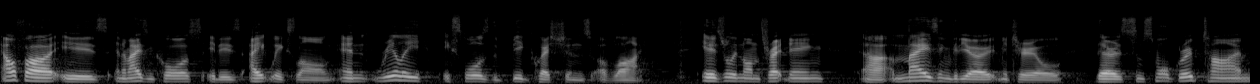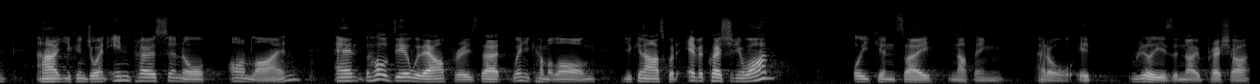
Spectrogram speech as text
Alpha is an amazing course. It is eight weeks long and really explores the big questions of life. It is really non threatening, uh, amazing video material. There is some small group time. Uh, you can join in person or online. And the whole deal with Alpha is that when you come along, you can ask whatever question you want, or you can say nothing at all. It really is a no pressure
